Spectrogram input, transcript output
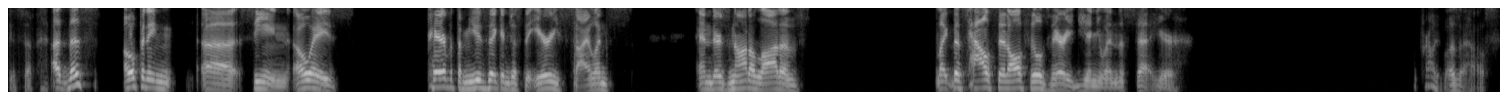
good stuff. Uh, this opening uh scene always paired with the music and just the eerie silence and there's not a lot of like this house it all feels very genuine this set here it probably was a house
